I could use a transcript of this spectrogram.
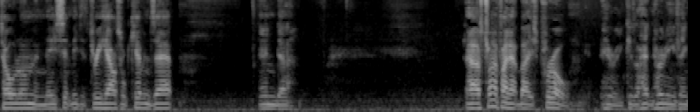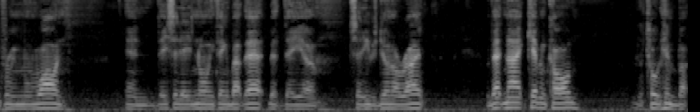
told them and they sent me to three house where Kevin's at. And uh, I was trying to find out about his parole hearing because I hadn't heard anything from him in a while. And, and they said they didn't know anything about that, but they um, said he was doing all right. That night, Kevin called. I told him about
